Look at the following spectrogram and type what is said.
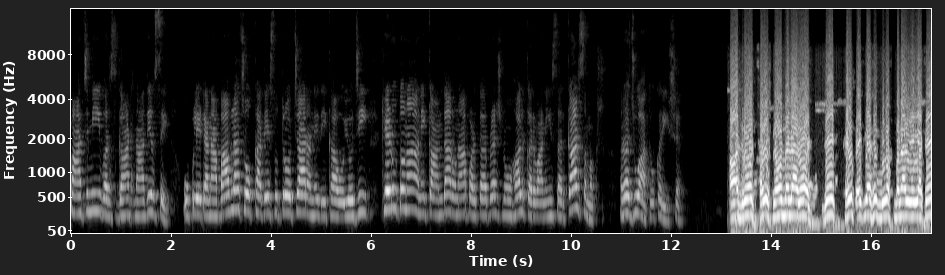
પાંચમી વર્ષગાંઠના દિવસે ઉપલેટાના બાવલા ચોક ખાતે સૂત્રોચ્ચાર અને દેખાવો યોજી ખેડૂતોના અને કામદારોના પડતર પ્રશ્નો હલ કરવાની સરકાર સમક્ષ રજૂઆતો કરી છે. આજ રોજ, છવ્વીસ નવેમ્બરના રોજ જે ખેડૂત ઐતિહાસિક દિવસ બનાવી રહ્યા છે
